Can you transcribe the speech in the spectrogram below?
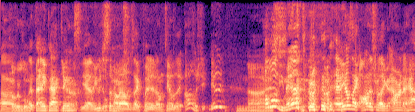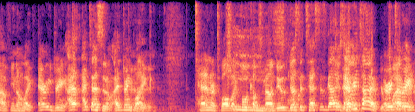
uh, Oh, little- like fanny pack things. Yeah, he would just slip Little them out, just like put it on the table, like, oh shit, dude, Nice. I love you, man. and he was like honest for like an hour and a half. You know, like every drink, I I tested him. I drank like ten or twelve like full cups of Mountain Dew just to test this guy. Just every time, every time.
